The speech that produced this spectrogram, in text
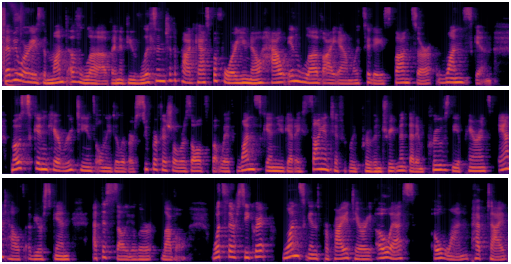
February is the month of love. And if you've listened to the podcast before, you know how in love I am with today's sponsor, OneSkin. Most skincare routines only deliver superficial results, but with OneSkin, you get a scientifically proven treatment that improves the appearance and health of your skin at the cellular level. What's their secret? OneSkin's proprietary OS 01 peptide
